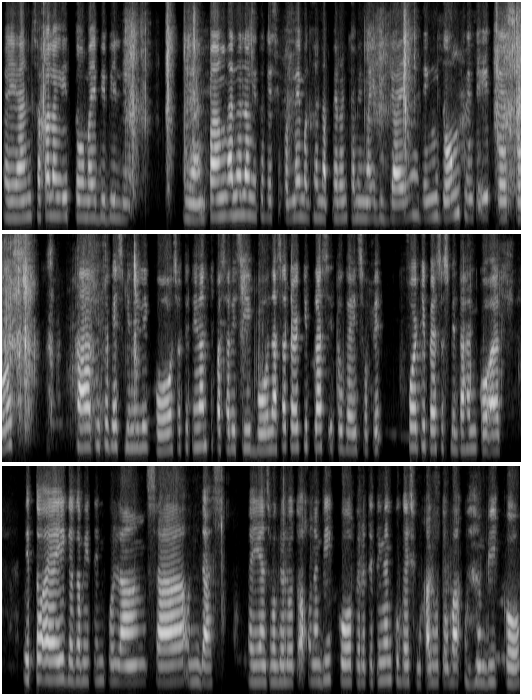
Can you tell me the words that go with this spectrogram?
ayan, saka lang ito may bibili. Ayan, pang ano lang ito guys, kapag may maghanap, meron kaming maibigay. Ding dong, 28 pesos. At ito guys, binili ko. So, titingnan ko pa sa resibo. Nasa 30 plus ito guys. So, 40 pesos bintahan ko. At ito ay gagamitin ko lang sa undas. Ayan, so magluluto ako ng biko. Pero titingnan ko guys, makaluto ba ako ng biko.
